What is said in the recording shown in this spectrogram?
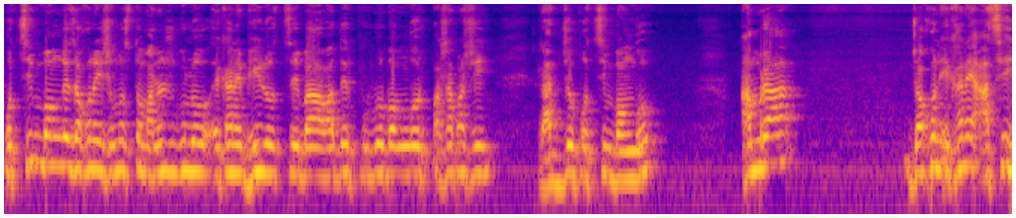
পশ্চিমবঙ্গে যখন এই সমস্ত মানুষগুলো এখানে ভিড় হচ্ছে বা আমাদের পূর্ববঙ্গর পাশাপাশি রাজ্য পশ্চিমবঙ্গ, আমরা যখন এখানে আছি,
